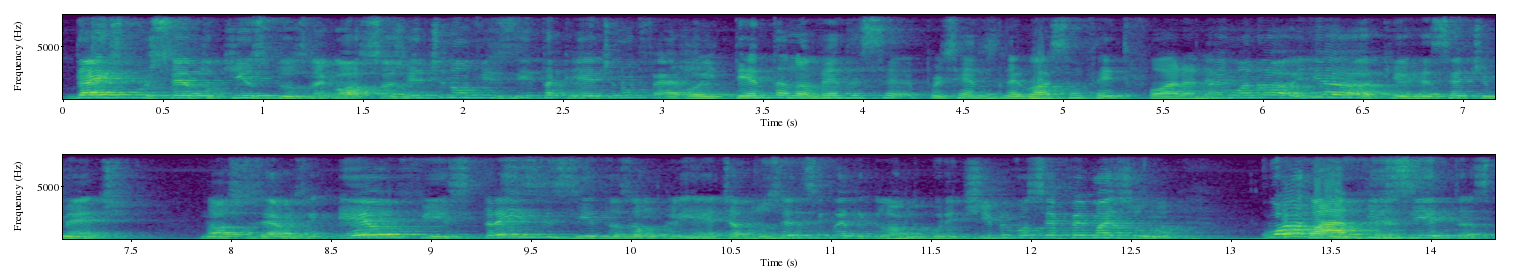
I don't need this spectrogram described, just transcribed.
10%, 15% dos negócios. A gente não visita, cliente não fecha. 80, 90% dos negócios são feitos fora, Aí, né? Manuel, e aqui recentemente? Nós fizemos eu fiz três visitas a um cliente a 250 km de Curitiba e você fez mais uma. Quatro, Quatro. visitas.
